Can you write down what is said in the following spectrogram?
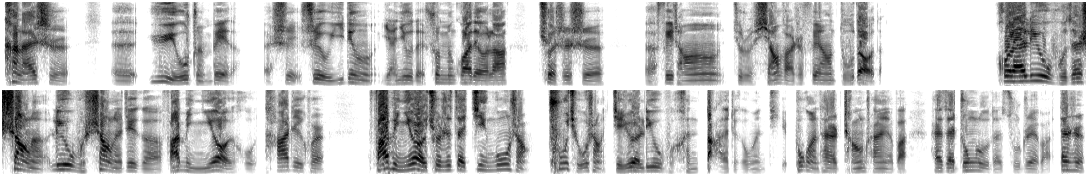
看来是呃预有准备的，呃是是有一定研究的，说明瓜迪奥拉确实是呃非常就是想法是非常独到的。后来利物浦在上了利物浦上了这个法比尼奥以后，他这块法比尼奥确实在进攻上、出球上解决了利物浦很大的这个问题，不管他是长传也罢，还是在中路的组织也罢，但是。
